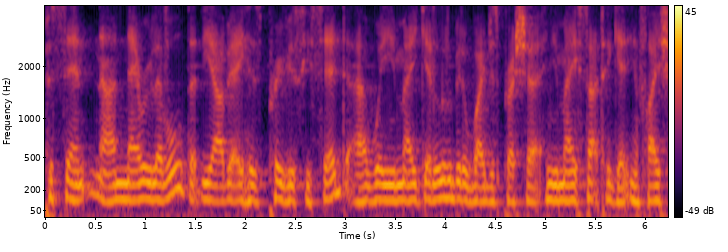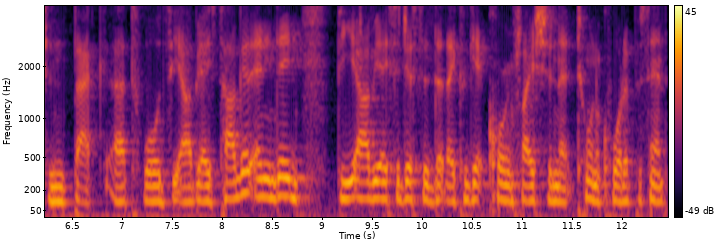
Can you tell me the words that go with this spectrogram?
percent uh, NAIRU level that the RBA has previously said, uh, where you may get a little bit of wages pressure and you may start to get inflation back uh, towards the RBA's target. And indeed, the RBA suggested that they could get core inflation at two and a quarter percent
